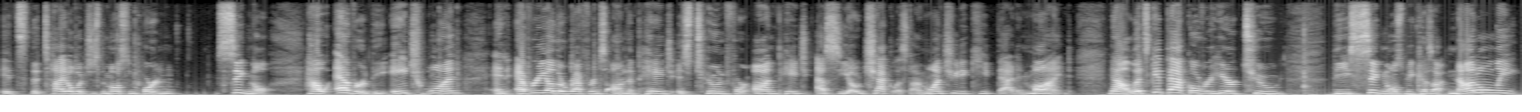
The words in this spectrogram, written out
It's the title, which is the most important signal. However, the H1 and every other reference on the page is tuned for on-page SEO checklist. I want you to keep that in mind. Now, let's get back over here to the signals because not only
